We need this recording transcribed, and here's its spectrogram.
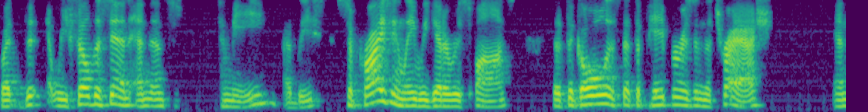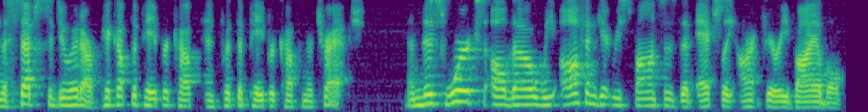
but th- we fill this in and then to me at least surprisingly we get a response that the goal is that the paper is in the trash and the steps to do it are pick up the paper cup and put the paper cup in the trash. And this works, although we often get responses that actually aren't very viable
